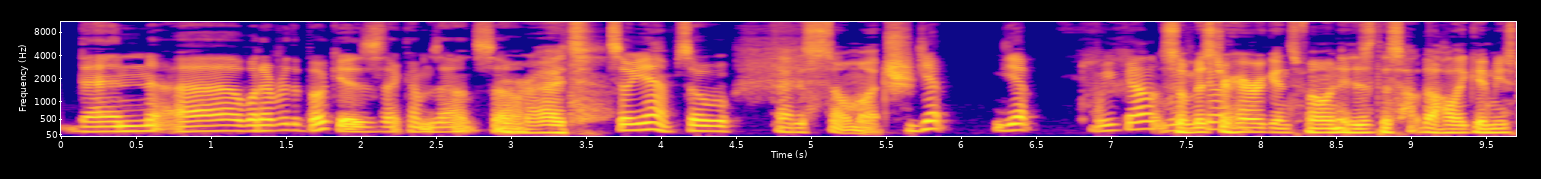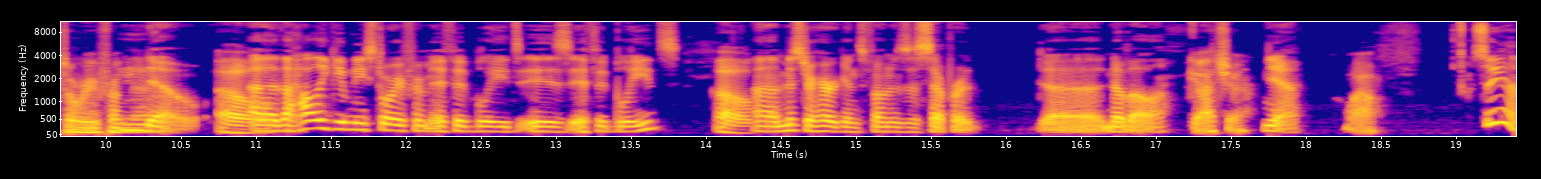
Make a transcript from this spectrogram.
then uh, whatever the book is that comes out. So All right. so yeah. So That is so much. yep, yep. We've got it. So we've Mr. got- Harrigan's phone is this the Holly Gibney story from that? No. Oh. Uh, the Holly Gibney story from If It Bleeds is If It Bleeds. oh. okay. Uh, Mr. Harrigan's phone is a separate uh, novella. gotcha. Yeah. Wow. So yeah.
